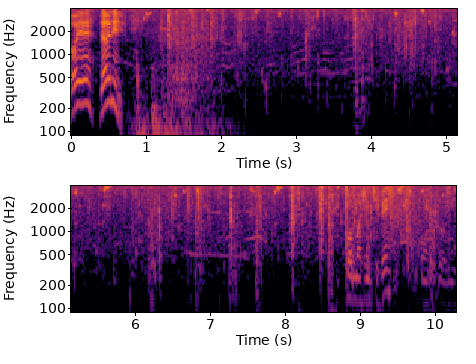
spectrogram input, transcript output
Oiê, Dani. Como a gente vence? Construindo.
